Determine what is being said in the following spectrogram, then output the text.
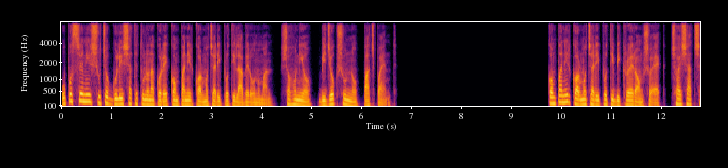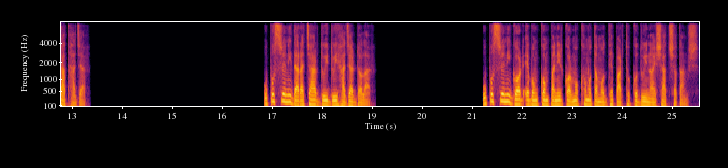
উপশ্রেণীর সূচকগুলির সাথে তুলনা করে কোম্পানির কর্মচারী প্রতি লাভের অনুমান, সহনীয়, বিযোগ শূন্য, পাঁচ পয়েন্ট। কোম্পানির কর্মচারী প্রতি বিক্রয়ের অংশ এক, ছয় সাত সাত হাজার। উপশ্রেণী দ্বারা চার দুই দুই হাজার ডলার। উপশ্রেণী গড এবং কোম্পানির কর্মক্ষমতা মধ্যে পার্থক্য দুই নয় সাত শতাংশ।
